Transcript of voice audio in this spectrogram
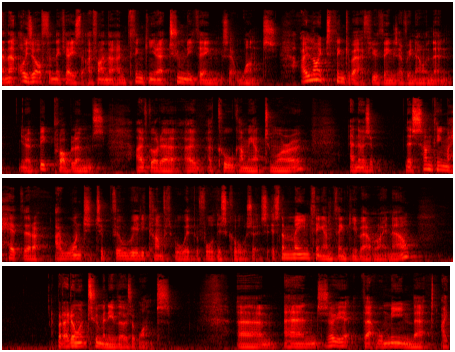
And that is often the case that I find that I'm thinking about too many things at once. I like to think about a few things every now and then. You know, big problems. I've got a, a, a call coming up tomorrow, and there was a there's something in my head that I, I wanted to feel really comfortable with before this call. So it's it's the main thing I'm thinking about right now. But I don't want too many of those at once. Um, and so yeah, that will mean that I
